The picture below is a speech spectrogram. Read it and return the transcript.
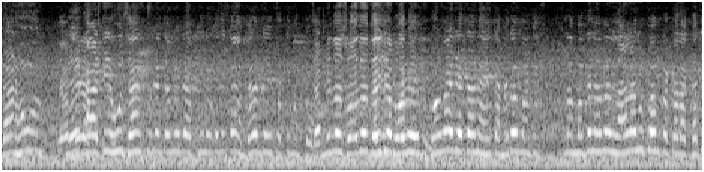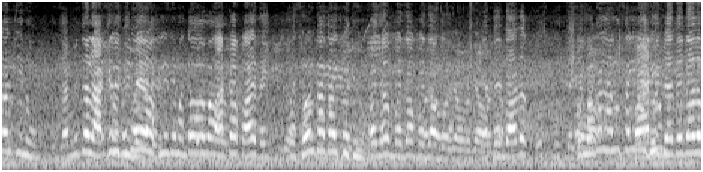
તાણ હું એ પાર્ટી હું સાંજ કુને તમે રાખીને બધે કામ ધર નહીં પડતી મને તો. જમીનનો સોદો થઈ ગયો પતી ગયું. ગોળવાઈ દેતા નહીં. તમે તો પેલા મગન અમે લાલાનું કામ કરતા હતા ખજોનચીનું જમીન તો રાખી લીધી મેં. રાખી લીધી મને તો. પાકા પાય થઈ ગયું છે. સોન કાકા કીધું. મજા મજા મજા મજા. મજા ત્રણ ખુશ ખુશ થઈ તો ગયા. મગન લાલુ કરી પાર્ટી દાડો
